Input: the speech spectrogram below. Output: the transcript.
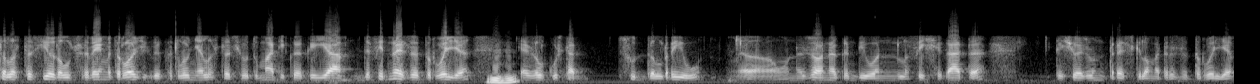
de l'estació del Servei Meteorològic de Catalunya, l'estació automàtica que hi ha, de fet no és a Torroella, uh mhm. -huh. és al costat sud del riu, uh, una zona que en diuen la Feixa Gata, que això és un 3 quilòmetres de Torroella,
